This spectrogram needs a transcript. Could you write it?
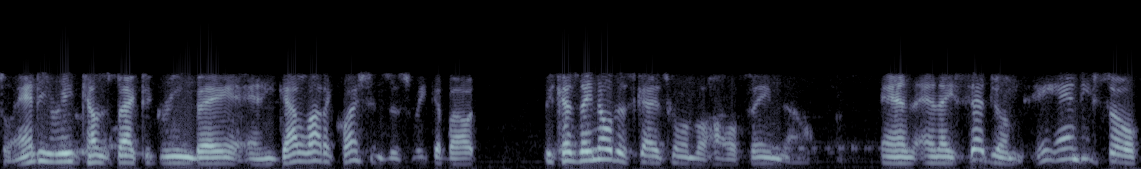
So Andy Reid comes back to Green Bay, and he got a lot of questions this week about because they know this guy's going to the Hall of Fame now. And and I said to him, "Hey Andy, so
